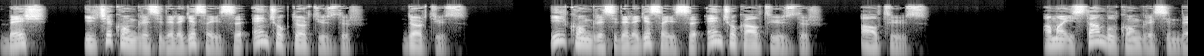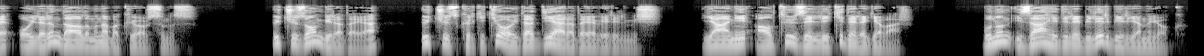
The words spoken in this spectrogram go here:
5. İlçe kongresi delege sayısı en çok 400'dür. 400. İl kongresi delege sayısı en çok 600'dür. 600. Ama İstanbul Kongresi'nde oyların dağılımına bakıyorsunuz. 311 adaya, 342 oy da diğer adaya verilmiş. Yani 652 delege var. Bunun izah edilebilir bir yanı yok.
